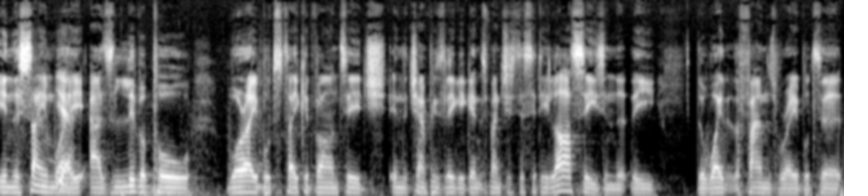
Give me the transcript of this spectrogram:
In the same way as Liverpool were able to take advantage in the Champions League against Manchester City last season, that the the way that the fans were able to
